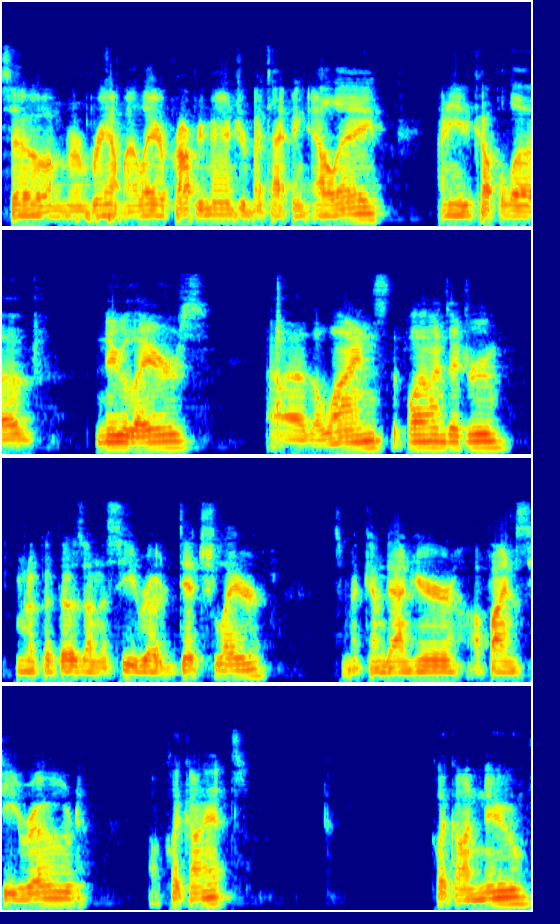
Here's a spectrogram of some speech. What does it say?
So I'm going to bring out my layer property manager by typing LA. I need a couple of new layers. Uh, the lines, the polylines I drew, I'm going to put those on the C road ditch layer. So I'm going to come down here, I'll find C road, I'll click on it, click on new,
